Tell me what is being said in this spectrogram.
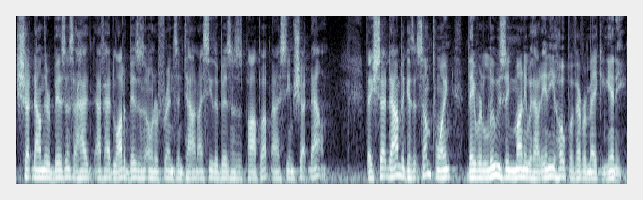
shut down their business. I had, I've had a lot of business owner friends in town. I see their businesses pop up, and I see them shut down. They shut down because at some point they were losing money without any hope of ever making any.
